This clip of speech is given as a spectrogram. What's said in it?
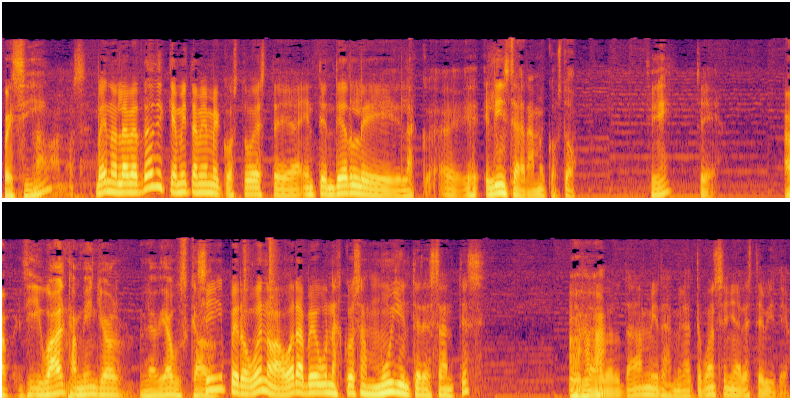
Pues sí. Bueno, la verdad es que a mí también me costó este entenderle la- eh, el Instagram, me costó. ¿Sí? Sí. Ah, sí, igual también yo le había buscado. Sí, pero bueno, ahora veo unas cosas muy interesantes. Ajá. la verdad, mira, mira, te voy a enseñar este video.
